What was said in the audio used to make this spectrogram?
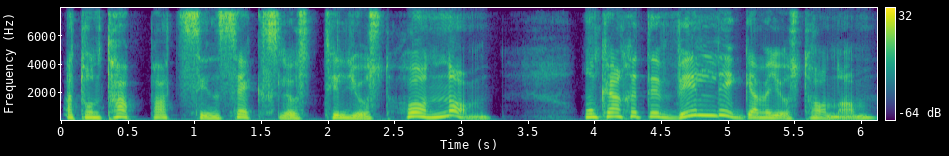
att hon tappat sin sexlust till just honom. Hon kanske inte vill ligga med just honom.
